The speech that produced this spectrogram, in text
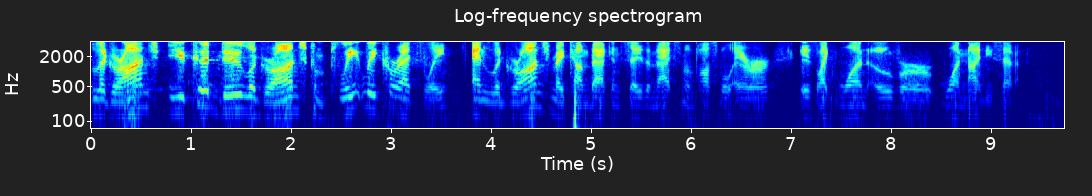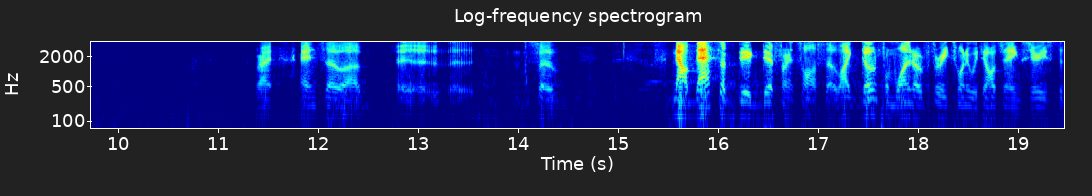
Lagrange, you could do Lagrange completely correctly, and Lagrange may come back and say the maximum possible error is like 1 over 197. Right? And so, uh, uh, uh, so now that's a big difference also. Like going from 1 over 320 with the alternating series to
